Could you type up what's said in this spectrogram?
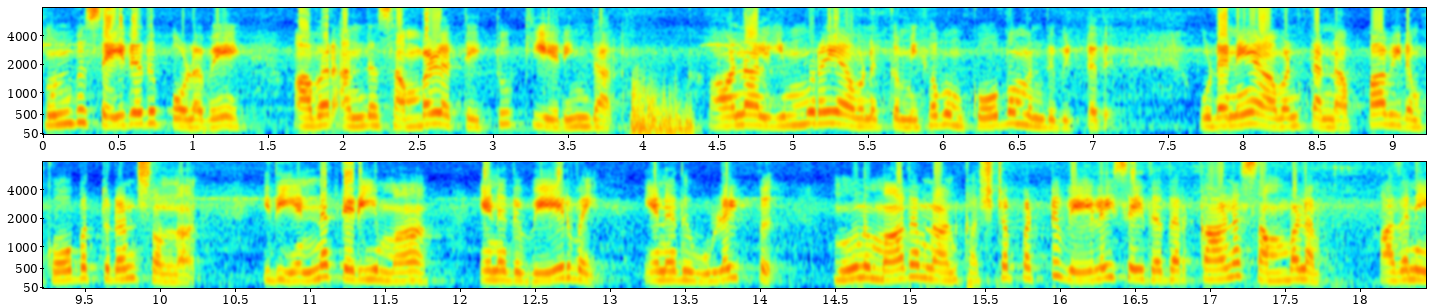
முன்பு செய்தது போலவே அவர் அந்த சம்பளத்தை தூக்கி எறிந்தார். ஆனால் இம்முறை அவனுக்கு மிகவும் கோபம் வந்துவிட்டது உடனே அவன் தன் அப்பாவிடம் கோபத்துடன் சொன்னான் இது என்ன தெரியுமா? எனது வேர்வை எனது உழைப்பு மூணு மாதம் நான் கஷ்டப்பட்டு வேலை செய்ததற்கான சம்பளம். அதனை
